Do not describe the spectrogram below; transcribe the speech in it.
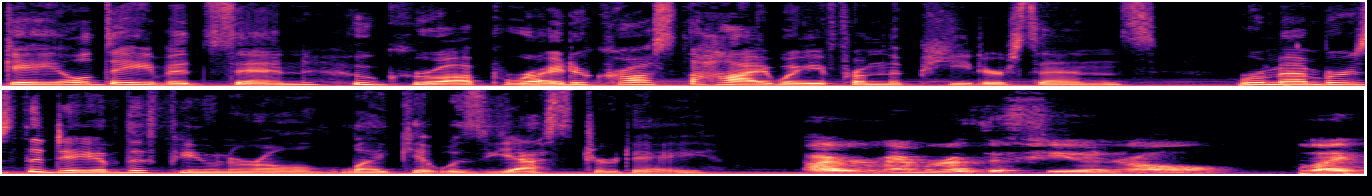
Gail Davidson, who grew up right across the highway from the Petersons, remembers the day of the funeral like it was yesterday. I remember at the funeral, like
